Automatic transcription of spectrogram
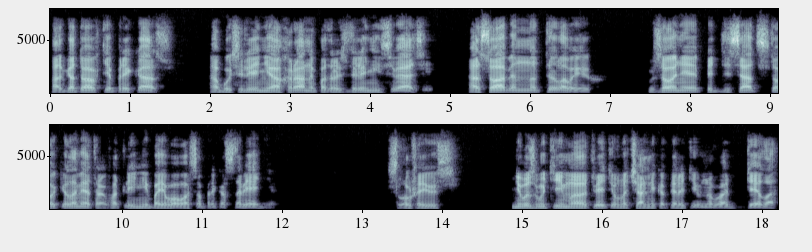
Подготовьте приказ об усилении охраны подразделений связи, особенно тыловых, в зоне 50-100 километров от линии боевого соприкосновения. Слушаюсь невозмутимо ответил начальник оперативного отдела.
